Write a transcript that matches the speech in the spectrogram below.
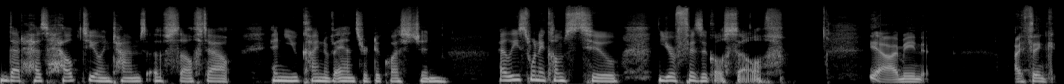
that has helped you in times of self-doubt? And you kind of answered the question at least when it comes to your physical self. Yeah, I mean, I think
